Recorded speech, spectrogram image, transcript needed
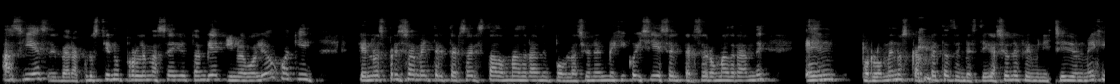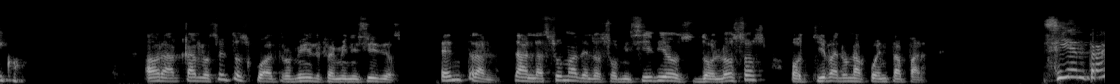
Así es, Veracruz tiene un problema serio también. Y Nuevo León, Joaquín, que no es precisamente el tercer estado más grande en población en México, y sí es el tercero más grande en, por lo menos, carpetas de investigación de feminicidio en México. Ahora, Carlos, estos cuatro mil feminicidios, ¿entran a la suma de los homicidios dolosos o llevan una cuenta aparte? Sí entran,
